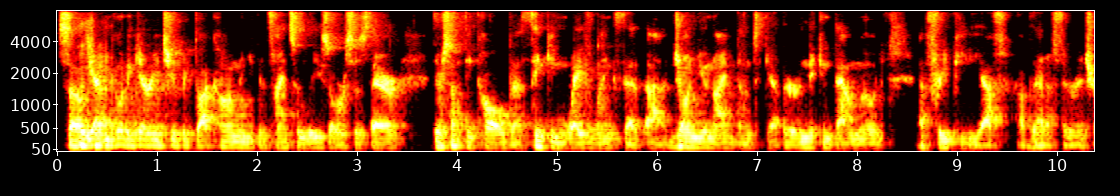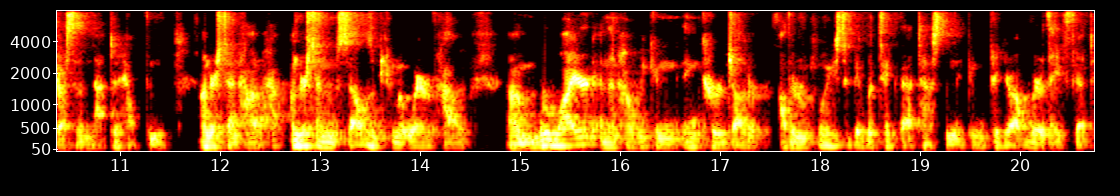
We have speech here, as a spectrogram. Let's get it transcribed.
So That's yeah, right. you go to garychupik.com and you can find some resources there. There's something called a thinking wavelength that uh, John, you and I have done together, and they can download a free PDF of that if they're interested in that to help them understand how to how, understand themselves and become aware of how um, we're wired, and then how we can encourage other other employees to be able to take that test and they can figure out where they fit,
